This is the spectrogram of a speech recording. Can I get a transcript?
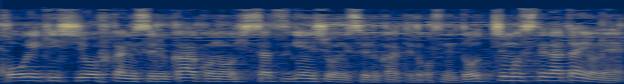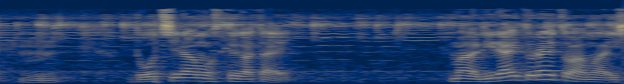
攻撃使用負荷にするか、この必殺現象にするかっていうとこですね。どっちも捨てがたいよね。うん。どちらも捨てがたい。まあ、リライトライトはまあ一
